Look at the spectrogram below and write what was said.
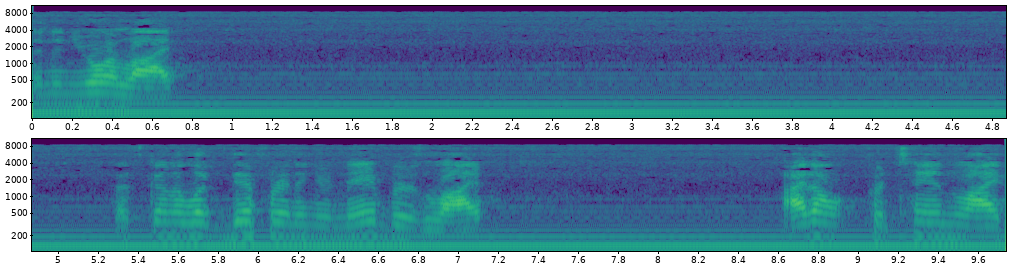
than in your life. That's going to look different in your neighbor's life. I don't pretend like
